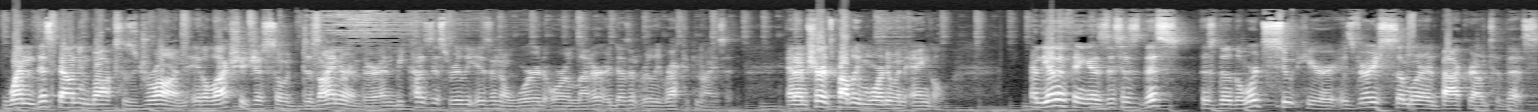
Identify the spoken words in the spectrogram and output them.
when this bounding box is drawn, it'll actually just show designer in there. And because this really isn't a word or a letter, it doesn't really recognize it. And I'm sure it's probably more to an angle. And the other thing is this is this, this the, the word suit here is very similar in background to this.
